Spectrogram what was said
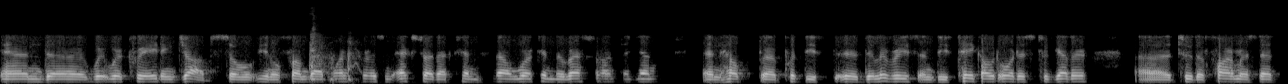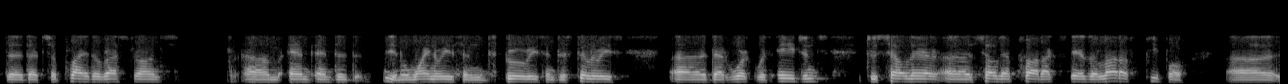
and uh, we're creating jobs. So, you know, from that one person extra that can now work in the restaurant again and help uh, put these uh, deliveries and these takeout orders together uh, to the farmers that uh, that supply the restaurants um, and and the, you know wineries and breweries and distilleries uh, that work with agents to sell their uh, sell their products. There's a lot of people uh,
